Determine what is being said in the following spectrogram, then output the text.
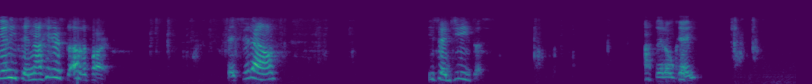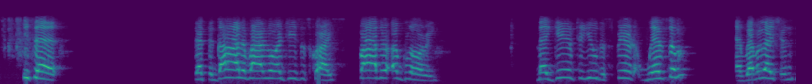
then he said, now here's the other part. Said, sit down. He said, Jesus. I said, okay. He said, that the God of our Lord Jesus Christ, Father of glory, may give to you the spirit of wisdom and revelation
